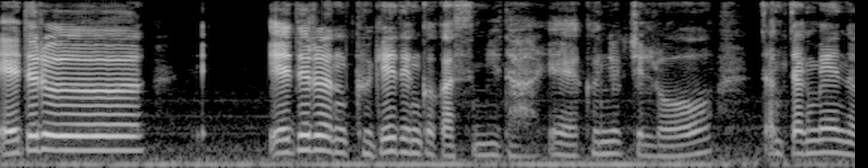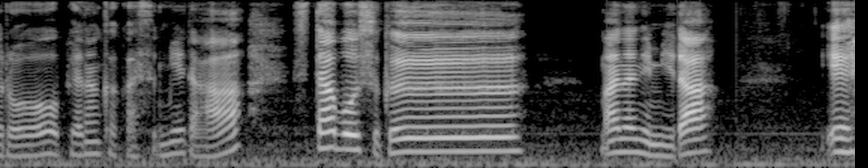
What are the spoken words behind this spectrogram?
얘들은, 얘들은 그게 된 것 같습니다. 예, 근육질로 짱짱맨으로 변한 것 같습니다. 스타보스 그, 만 원입니다. 예,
